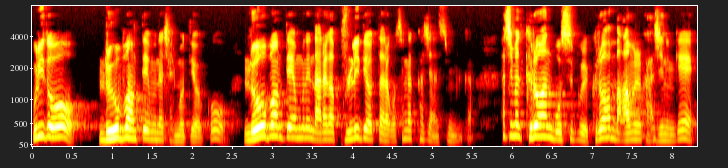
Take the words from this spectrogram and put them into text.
우리도 르호보암 때문에 잘못되었고 르호보암 때문에 나라가 분리되었다라고 생각하지 않습니까? 하지만 그러한 모습을 그러한 마음을 가지는 게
